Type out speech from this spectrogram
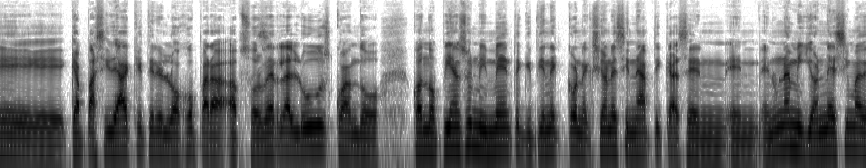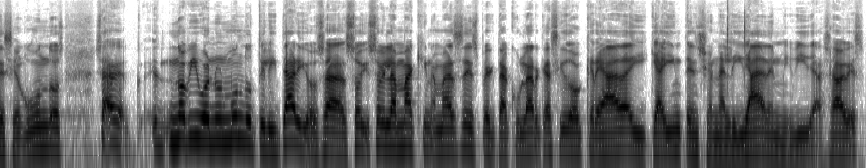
eh, capacidad que tiene el ojo para absorber la luz, cuando, cuando pienso en mi mente que tiene conexiones sinápticas en, en, una millonésima de segundos. O sea, no vivo en un mundo utilitario, o sea, soy, soy la máquina más espectacular que ha sido creada y que hay intencionalidad en mi vida, ¿sabes?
